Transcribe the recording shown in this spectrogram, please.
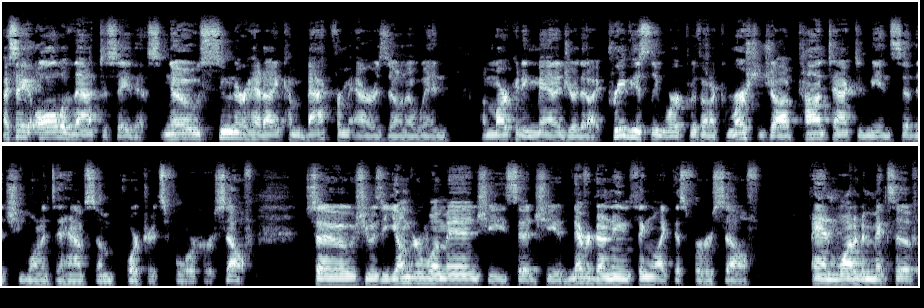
I say all of that to say this no sooner had I come back from Arizona when a marketing manager that I previously worked with on a commercial job contacted me and said that she wanted to have some portraits for herself. So she was a younger woman. She said she had never done anything like this for herself and wanted a mix of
